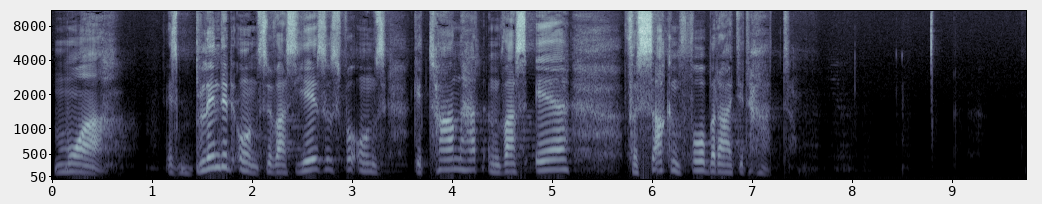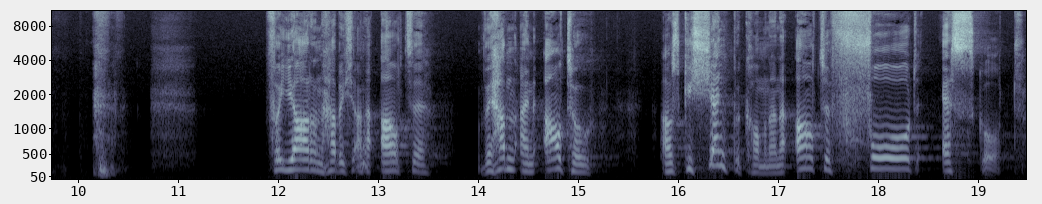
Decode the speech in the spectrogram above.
moi. Es blindet uns, was Jesus für uns getan hat und was er für Sachen vorbereitet hat. Vor Jahren habe ich eine alte, wir haben ein Auto als Geschenk bekommen, eine alte Ford Escort.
